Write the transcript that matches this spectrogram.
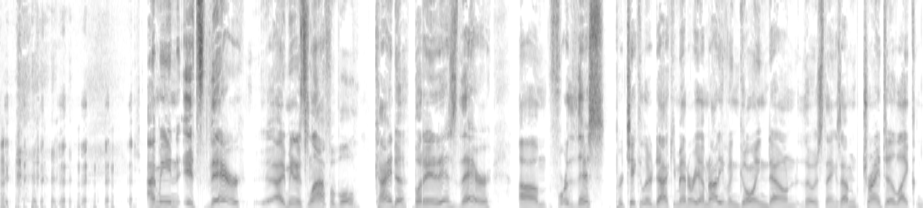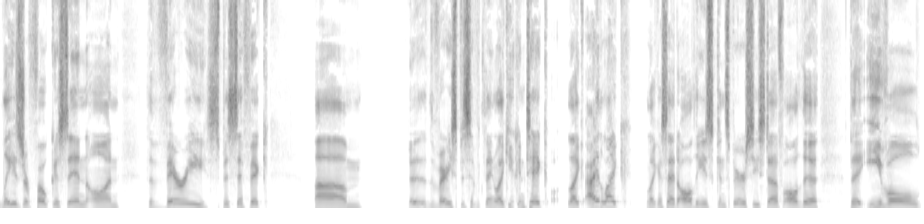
I mean, it's there. I mean, it's laughable, kind of, but it is there. Um, for this particular documentary, I'm not even going down those things. I'm trying to like laser focus in on the very specific um, uh, the very specific thing. Like you can take, like I like, like I said, all these conspiracy stuff, all the the evil,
